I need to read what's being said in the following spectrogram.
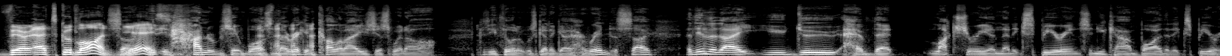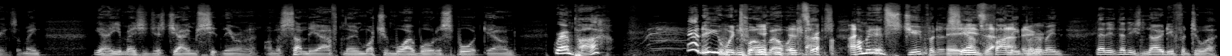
Very, that's good line. So yes. it, it 100% was. And they reckon Colin Hayes just went, oh, because he thought it was going to go horrendous. So at the end of the day, you do have that luxury and that experience, and you can't buy that experience. I mean, you know, you imagine just James sitting there on a, on a Sunday afternoon watching Wide World of Sport going, Grandpa, how do you win 12 Melbourne Cups? I mean, it's stupid. It, It sounds uh, funny, but I mean, that is, that is no different to a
